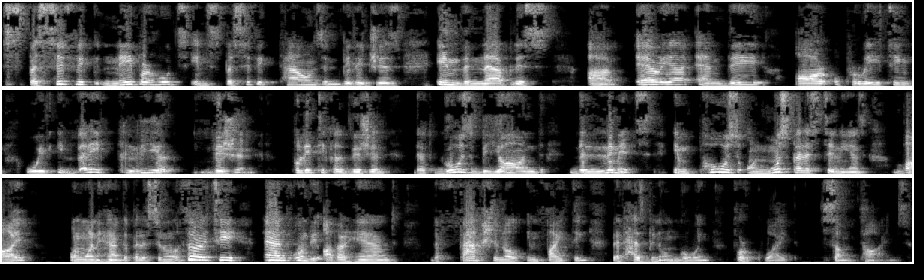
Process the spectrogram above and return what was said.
specific neighborhoods in specific towns and villages in the Nablus uh, area and they are operating with a very clear vision, political vision that goes beyond the limits imposed on most Palestinians by, on one hand, the Palestinian Authority, and on the other hand, the factional infighting that has been ongoing for quite some times.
